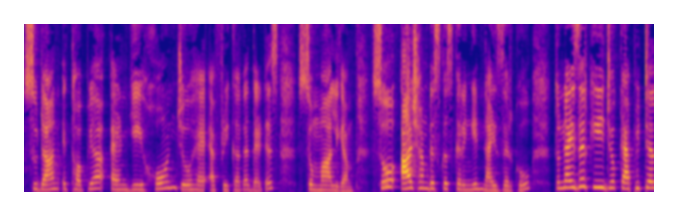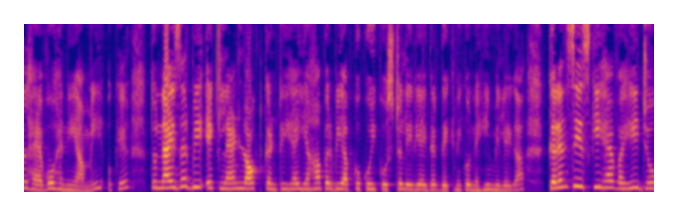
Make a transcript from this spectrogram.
Sudan Ethiopia and ये हॉर्न जो है अफ्रीका का दैट इज़ सोमालिया सो आज हम डिस्कस करेंगे नाइजर को। तो नाइजर की जो कैपिटल है, वो है नियामी, ओके? तो नाइजर भी एक लैंड लॉक्ड कंट्री है, यहाँ पर भी आपको कोई कोस्टल एरिया इधर देखने को नहीं मिलेगा। करेंसी इसकी है वही जो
